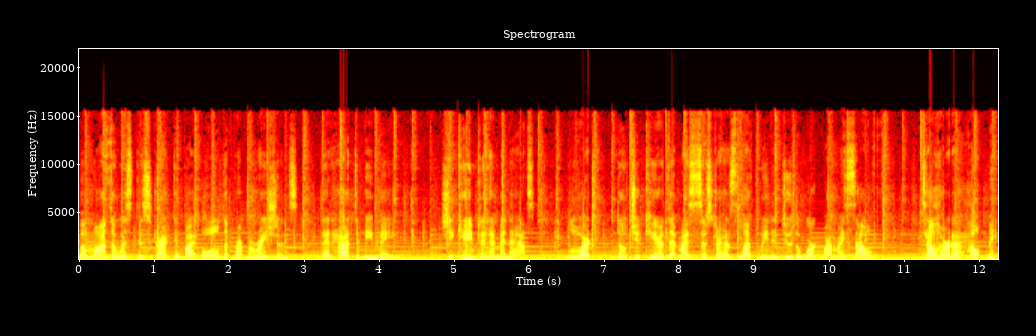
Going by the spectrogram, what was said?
But Martha was distracted by all the preparations that had to be made. She came to him and asked, Lord, don't you care that my sister has left me to do the work by myself? Tell her to help me.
